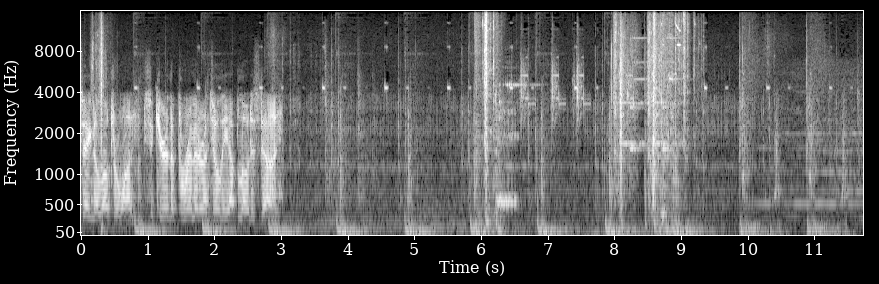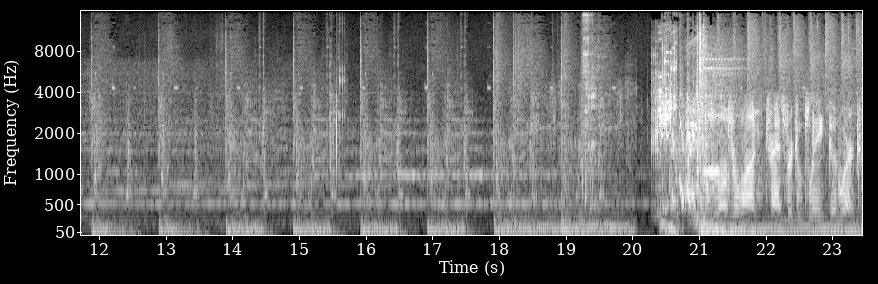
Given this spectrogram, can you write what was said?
signal, Ultra One. Secure the perimeter until the upload is done. Ultra One, transfer complete. Good work.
